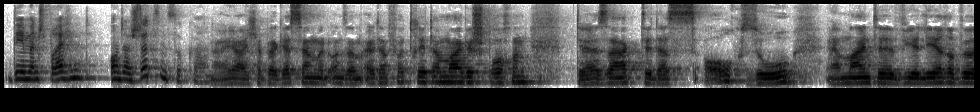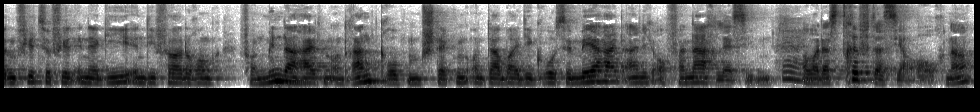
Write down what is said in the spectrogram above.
dementsprechend unterstützen zu können. Naja, ich habe ja gestern mit unserem Elternvertreter mal gesprochen. Der sagte das auch so. Er meinte, wir Lehrer würden viel zu viel Energie in die Förderung von Minderheiten und Randgruppen stecken und dabei die große Mehrheit eigentlich auch vernachlässigen. Mhm. Aber das trifft das ja auch, ne?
